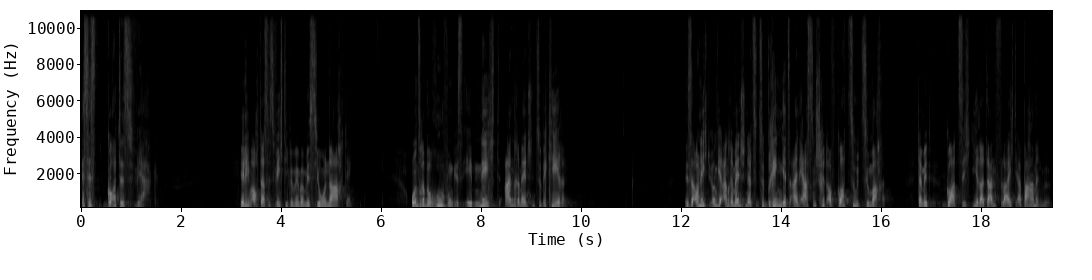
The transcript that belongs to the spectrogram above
Es ist Gottes Werk. Ihr Lieben, auch das ist wichtig, wenn wir über Mission nachdenken. Unsere Berufung ist eben nicht, andere Menschen zu bekehren. Es ist auch nicht irgendwie andere Menschen dazu zu bringen, jetzt einen ersten Schritt auf Gott zuzumachen, damit Gott sich ihrer dann vielleicht erbarmen möge.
